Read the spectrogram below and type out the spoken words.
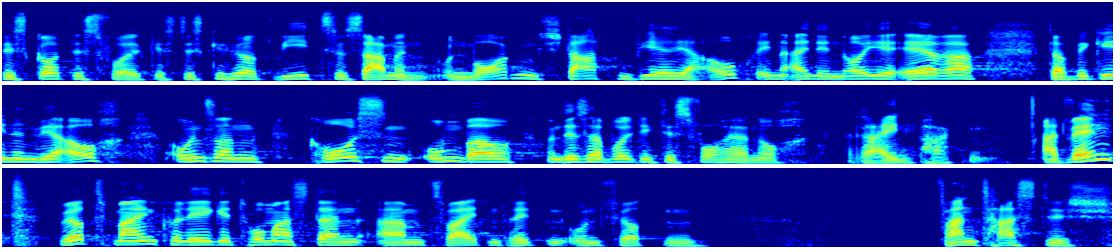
des Gottesvolkes. Das gehört wie zusammen. Und morgen starten wir ja auch in eine neue Ära. Da beginnen wir auch unseren großen Umbau und deshalb wollte ich das vorher noch reinpacken. Advent wird mein Kollege Thomas dann am 2., 3. und 4. fantastisch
